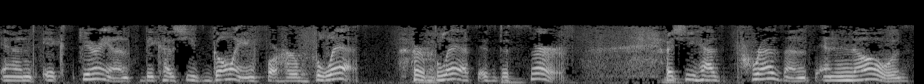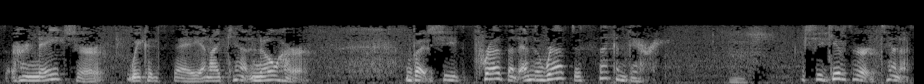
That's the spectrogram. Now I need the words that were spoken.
and experience because she's going for her bliss. Her bliss is to serve. But she has presence and knows her nature, we could say, and I can't know her. But she's present, and the rest is secondary. Hmm. She gives her tennis.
